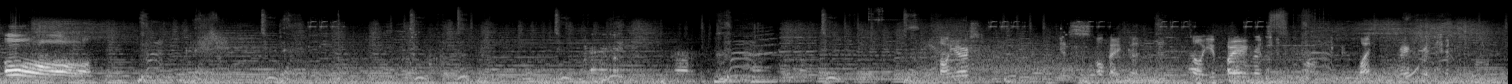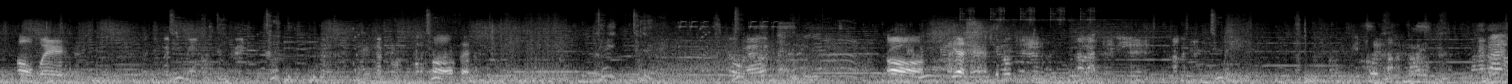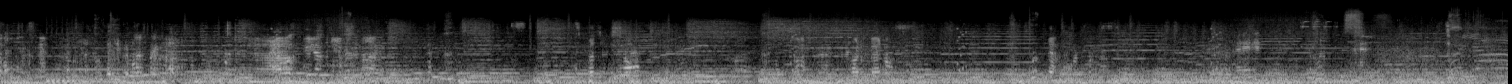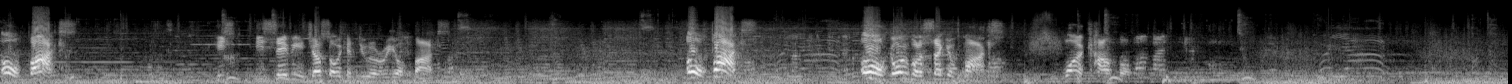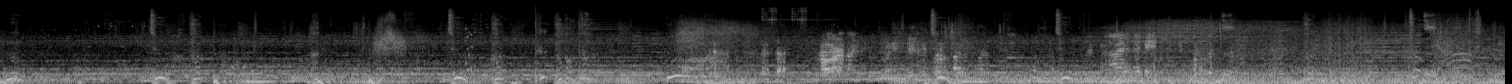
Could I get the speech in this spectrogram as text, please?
Oh! All yours? Yes. Okay, good. So you play Richard. what? Richard. Oh, where? Oh, okay. Oh, yes. Oh, Fox! He's he's saving just so we can do a real Fox. Oh, Fox! Oh, going for the second Fox. What a combo.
